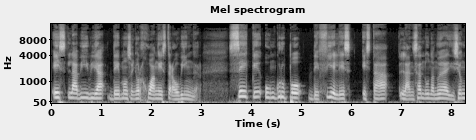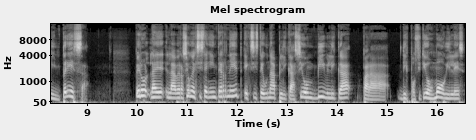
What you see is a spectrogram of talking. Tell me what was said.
es la Biblia de Monseñor Juan Straubinger. Sé que un grupo de fieles está lanzando una nueva edición impresa, pero la versión existe en internet, existe una aplicación bíblica para dispositivos móviles,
